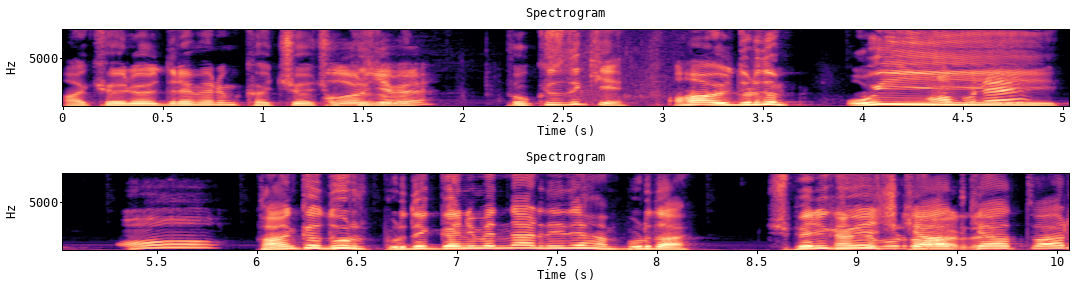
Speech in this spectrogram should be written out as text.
Aa köylü öldüremiyorum kaçıyor çok Olur hızlı gibi. bu. Çok hızlı ki. Aha öldürdüm. Oy. Aa, bu ne? Aa. Kanka dur buradaki ganimet neredeydi? Ha burada. Şüpheli Kanka güveç burada kağıt vardı. kağıt var.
